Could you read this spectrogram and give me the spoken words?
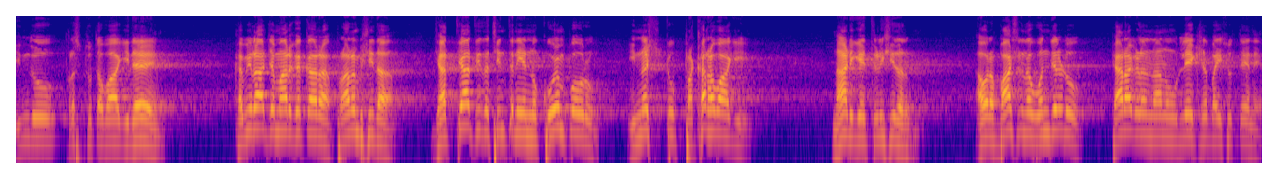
ಇಂದು ಪ್ರಸ್ತುತವಾಗಿದೆ. ಕವಿರಾಜ ಮಾರ್ಗಕಾರ ಪ್ರಾರಂಭಿಸಿದ ಜಾತ್ಯಾತೀತ ಚಿಂತನೆಯನ್ನು ಕುವೆಂಪು ಅವರು ಇನ್ನಷ್ಟು ಪ್ರಖರವಾಗಿ ನಾಡಿಗೆ ತಿಳಿಸಿದರು. ಅವರ ಭಾಷಣದ ಒಂದೆರಡು ಪ್ಯಾರಾಗಳನ್ನು ನಾನು ಉಲ್ಲೇಖಿಸ ಬಯಸುತ್ತೇನೆ.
